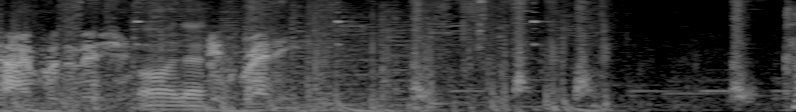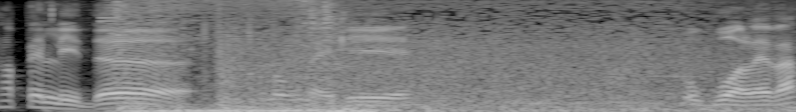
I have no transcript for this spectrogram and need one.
Time for the mission. Oh, no. Get ready. ข้าเป็นลีดเดอร์ลงไหนดีบุกบวกเลยปะ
